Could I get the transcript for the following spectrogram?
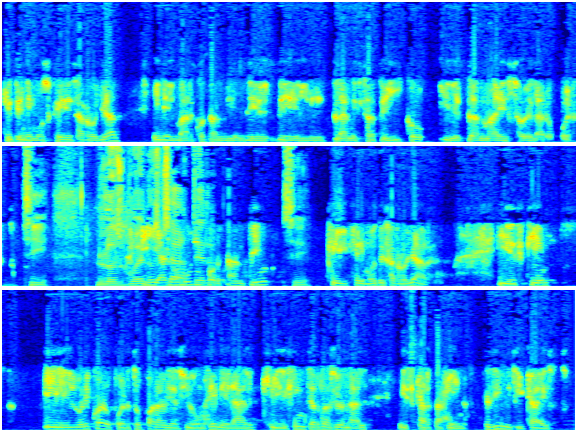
que tenemos que desarrollar en el marco también del plan estratégico y del plan maestro del aeropuerto. Sí, los vuelos Y algo muy importante que queremos desarrollar, y es que el único aeropuerto para aviación general que es internacional es Cartagena. ¿Qué significa esto?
